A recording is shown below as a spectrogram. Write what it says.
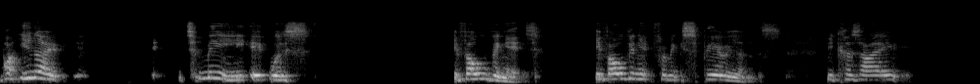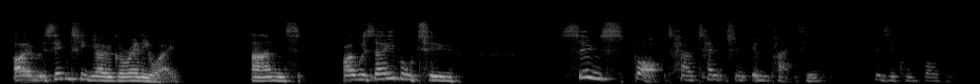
but you know, to me, it was evolving it, evolving it from experience, because I I was into yoga anyway, and I was able to soon spot how tension impacted physical body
